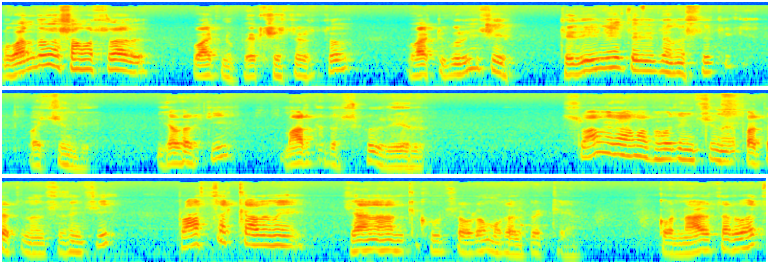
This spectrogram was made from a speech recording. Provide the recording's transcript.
వందల సంవత్సరాలు వాటిని ఉపేక్షించడంతో వాటి గురించి తెలియనే తెలియదన్న స్థితికి వచ్చింది. ఎవరికి మార్గదర్శకులు లేరు. స్వామి రామ బోధించిన పద్ధతిని అనుసరించి ప్రాతకాలమే ధ్యానానికి కూర్చోవడం మొదలుపెట్టాను. కొన్నాళ్ళ తర్వాత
